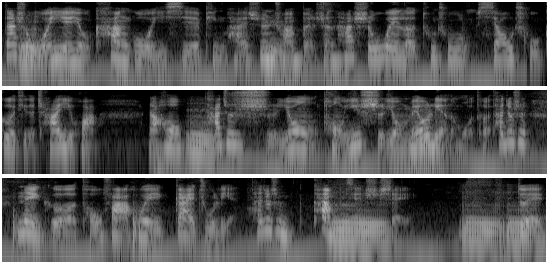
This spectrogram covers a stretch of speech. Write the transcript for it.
但是我也有看过一些品牌宣传本身，它是为了突出消除个体的差异化。然后他就是使用统一使用没有脸的模特，他就是那个头发会盖住脸，他就是看不见是谁。嗯，对，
